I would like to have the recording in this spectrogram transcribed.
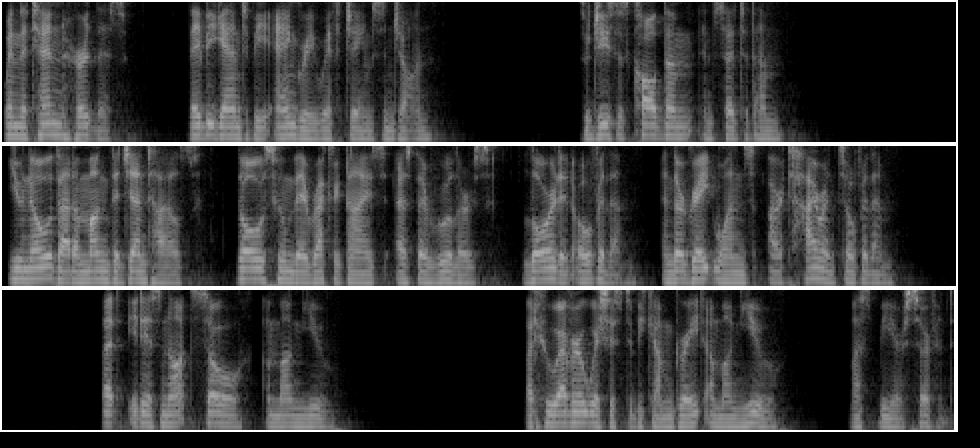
When the ten heard this, they began to be angry with James and John. So Jesus called them and said to them, You know that among the Gentiles, those whom they recognize as their rulers lord it over them, and their great ones are tyrants over them. But it is not so among you. But whoever wishes to become great among you must be your servant.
